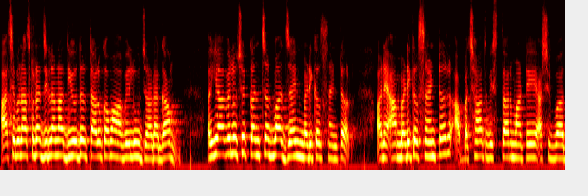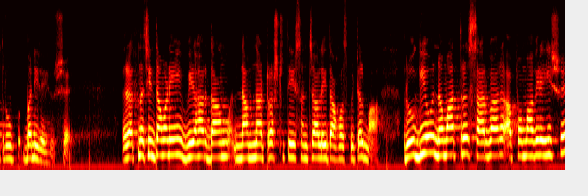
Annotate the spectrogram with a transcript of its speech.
આ છે બનાસકાંઠા જિલ્લાના દિયોદર તાલુકામાં આવેલું જાડા ગામ. અહીં આવેલું છે કંચનબા જૈન મેડિકલ સેન્ટર અને આ મેડિકલ સેન્ટર આ પછાત વિસ્તાર માટે આશીર્વાદરૂપ બની રહ્યું છે. રત્ન ચિંતામણી વિહારધામ નામના ટ્રસ્ટથી સંચાલિત આ હોસ્પિટલમાં રોગીઓ ન માત્ર સારવાર આપવામાં આવી રહી છે,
